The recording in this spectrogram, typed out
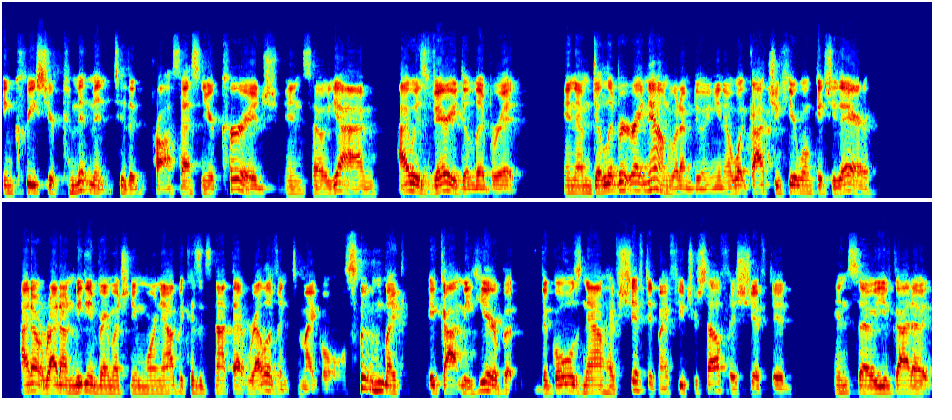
increase your commitment to the process and your courage. And so, yeah, I'm, I was very deliberate and I'm deliberate right now in what I'm doing. You know, what got you here won't get you there. I don't write on Medium very much anymore now because it's not that relevant to my goals. like it got me here, but the goals now have shifted. My future self has shifted. And so you've got to,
